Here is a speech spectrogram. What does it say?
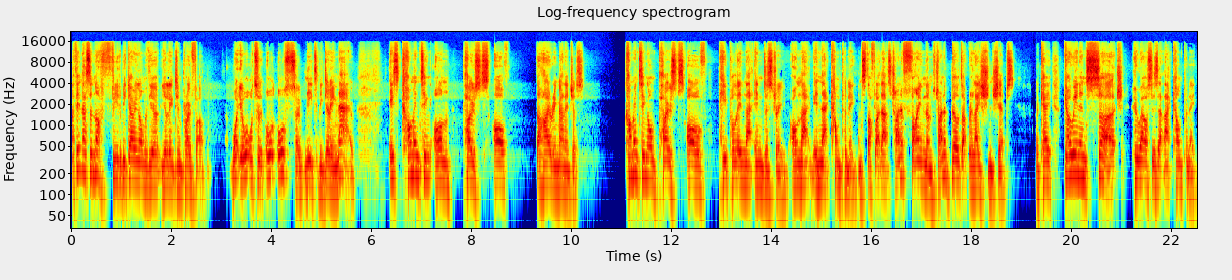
i think that's enough for you to be going on with your, your linkedin profile what you also also need to be doing now is commenting on posts of the hiring managers commenting on posts of people in that industry, on that in that company, and stuff like that. It's trying to find them, trying to build up relationships. Okay, go in and search who else is at that company.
